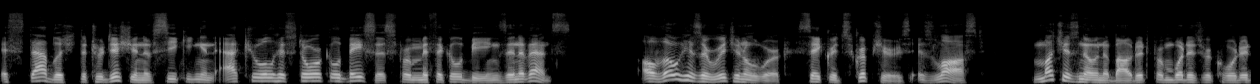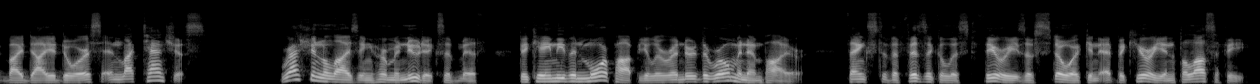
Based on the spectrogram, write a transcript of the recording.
established the tradition of seeking an actual historical basis for mythical beings and events. Although his original work, Sacred Scriptures, is lost, much is known about it from what is recorded by Diodorus and Lactantius. Rationalizing hermeneutics of myth became even more popular under the Roman Empire, thanks to the physicalist theories of Stoic and Epicurean philosophy.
